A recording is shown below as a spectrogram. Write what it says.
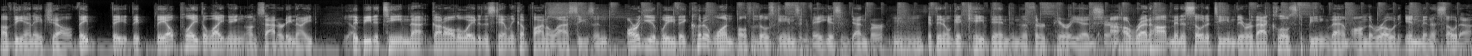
of the NHL. They they they, they outplayed the Lightning on Saturday night. Yep. They beat a team that got all the way to the Stanley Cup final last season. Arguably, they could have won both of those games in Vegas and Denver if they don't get caved in in the third period. Sure. Uh, a red hot Minnesota team, they were that close to beating them on the road in Minnesota.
